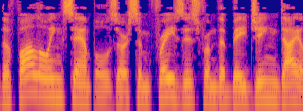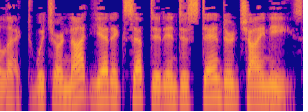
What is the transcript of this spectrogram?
The following samples are some phrases from the Beijing dialect which are not yet accepted into Standard Chinese.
